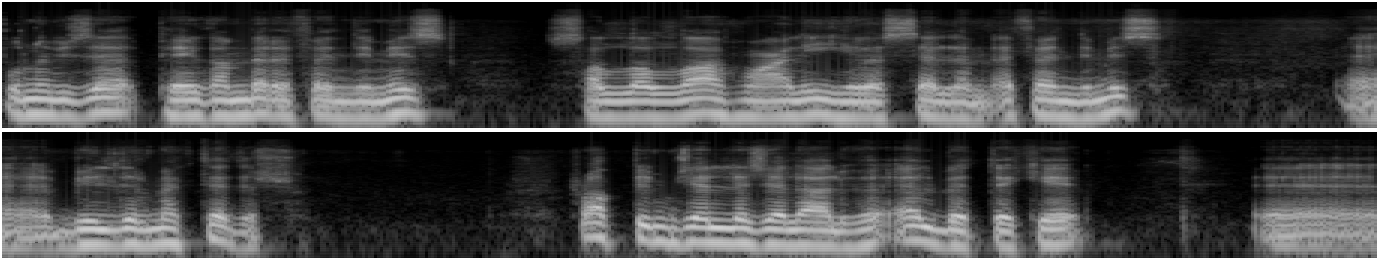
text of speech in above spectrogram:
Bunu bize Peygamber Efendimiz sallallahu aleyhi ve sellem Efendimiz e, bildirmektedir. Rabbim Celle Celaluhu elbette ki e,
